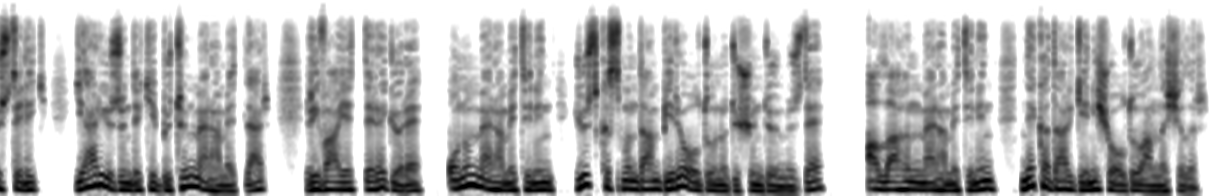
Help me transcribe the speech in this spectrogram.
Üstelik yeryüzündeki bütün merhametler rivayetlere göre onun merhametinin yüz kısmından biri olduğunu düşündüğümüzde Allah'ın merhametinin ne kadar geniş olduğu anlaşılır.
